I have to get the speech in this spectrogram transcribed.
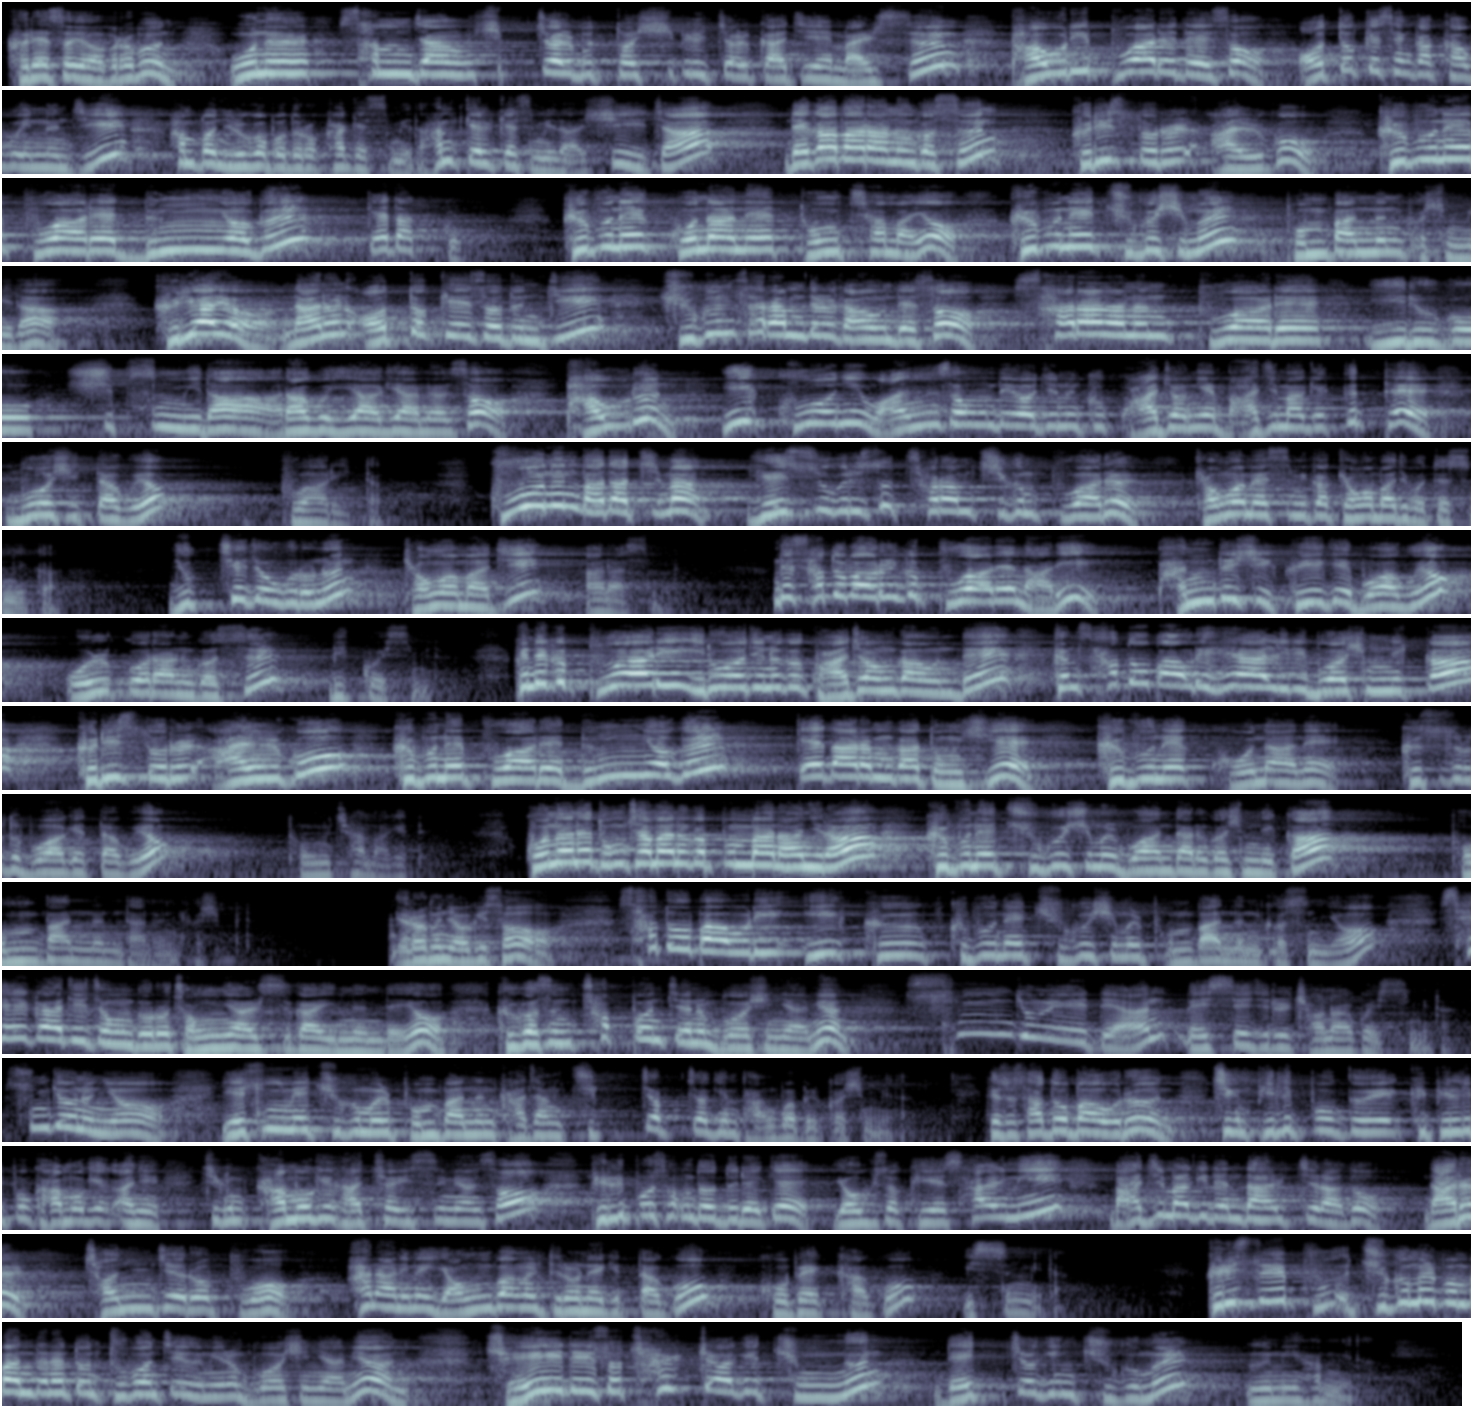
그래서 여러분 오늘 3장 10절부터 11절까지의 말씀 바울이 부활에 대해서 어떻게 생각하고 있는지 한번 읽어보도록 하겠습니다. 함께 읽겠습니다. 시작. 내가 바라는 것은 그리스도를 알고 그분의 부활의 능력을 깨닫고 그분의 고난에 동참하여 그분의 죽으심을 본받는 것입니다. 그리하여 나는 어떻게 해서든지 죽은 사람들 가운데서 살아나는 부활에 이르고 싶습니다 라고 이야기하면서 바울은 이 구원이 완성되어지는 그 과정의 마지막의 끝에 무엇이 있다고요? 부활이 있다고. 구원은 받았지만 예수 그리스도처럼 지금 부활을 경험했습니까? 경험하지 못했습니까? 육체적으로는 경험하지 않았습니다. 근데 사도 바울은 그 부활의 날이 반드시 그에게 뭐하고요? 올 거라는 것을 믿고 있습니다. 근데 그 부활이 이루어지는 그 과정 가운데 그럼 사도 바울이 해야 할 일이 무엇입니까? 그리스도를 알고 그분의 부활의 능력을 깨달음과 동시에 그분의 고난에 그 스스로도 뭐 하겠다고요? 동참하게 돼. 고난에 동참하는 것뿐만 아니라 그분의 죽으심을 뭐 한다는 것입니까? 본받는다는 것입니다. 여러분 여기서 사도 바울이 이 그 그분의 죽으심을 본받는 것은요 세 가지 정도로 정리할 수가 있는데요. 그것은 첫 번째는 무엇이냐면 순교에 대한 메시지를 전하고 있습니다. 순교는요 예수님의 죽음을 본받는 가장 직접적인 방법일 것입니다. 그래서 사도 바울은 지금 빌립보 교회 그 빌립보 감옥에 아니 지금 감옥에 갇혀 있으면서 빌립보 성도들에게 여기서 그의 삶이 마지막이 된다 할지라도 나를 전제로 부어 하나님의 영광을 드러내겠다고 고백하고 있습니다. 그리스도의 부, 죽음을 본받는 또 두 번째 의미는 무엇이냐면 죄에 대해서 철저하게 죽는 내적인 죽음을 의미합니다.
